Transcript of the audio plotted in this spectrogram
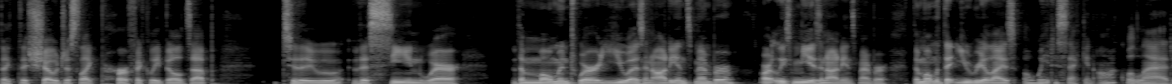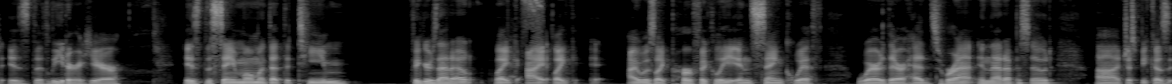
like the show just like perfectly builds up to this scene where the moment where you as an audience member or at least me as an audience member the moment that you realize oh wait a second aqualad is the leader here is the same moment that the team figures that out like yes. i like i was like perfectly in sync with where their heads were at in that episode uh, just because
